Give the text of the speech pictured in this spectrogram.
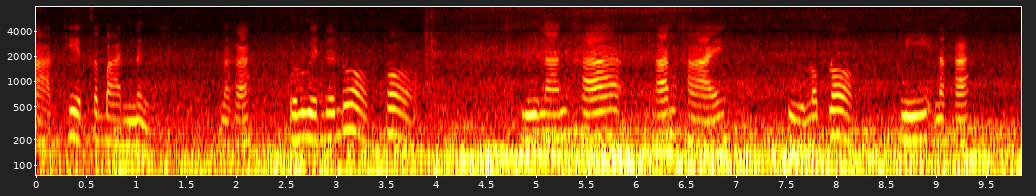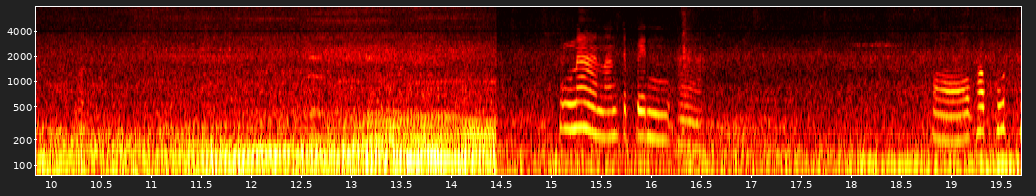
ลาดเทศบาลหนึ่งนะคะ บริเวณโดยรอบก็มีร้านค้าร้านขายอยู่รอบๆ นี้นะคะ ข้างหน้านั้นจะเป็นอ่าหอพระพุทธ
